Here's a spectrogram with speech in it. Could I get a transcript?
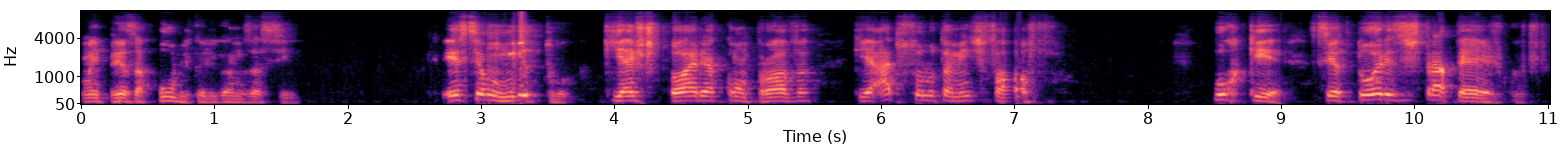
Uma empresa pública, digamos assim. Esse é um mito que a história comprova que é absolutamente falso. Porque setores estratégicos,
